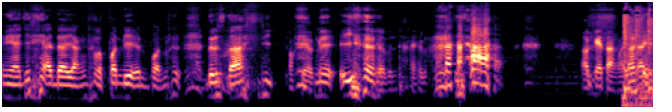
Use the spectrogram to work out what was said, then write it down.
ini aja nih ada yang telepon di handphone lu terus tadi. Oke, oke. Nih, iya. ya bentar ya oke tang lanjut Oke. aja?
